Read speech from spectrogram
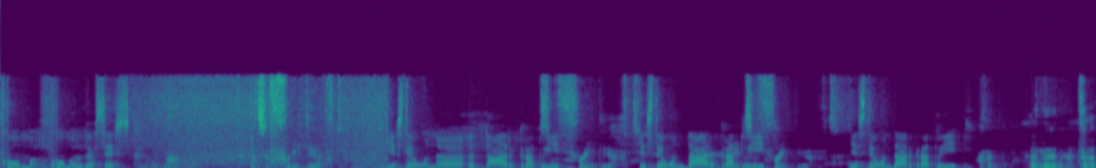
Cum, cum îl găsesc? It's a free gift. Este un uh, dar It's gratuit. a free gift. Este un dar It's a gratuit. free gift. Este un dar gratuit. And then the,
